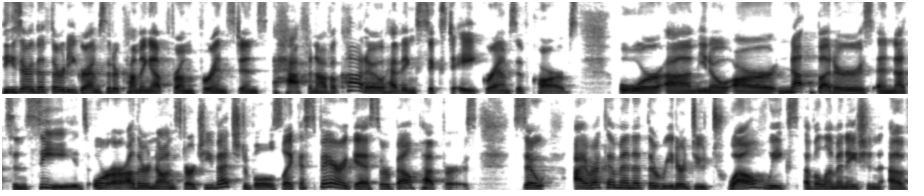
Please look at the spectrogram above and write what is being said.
these are the 30 grams that are coming up from, for instance, half an avocado having six to eight grams of carbs, or, um, you know, our nut butters and nuts and seeds, or our other non starchy vegetables like asparagus or bell peppers. So I recommend that the reader do 12 weeks of elimination of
